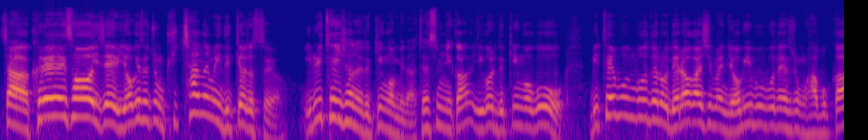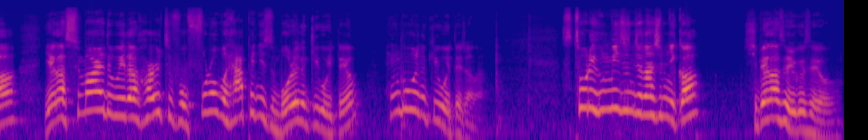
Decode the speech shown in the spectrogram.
자, 그래서 이제 여기서 좀 귀찮음이 느껴졌어요. 이리테이션을 느낀 겁니다. 됐습니까? 이걸 느낀 거고 밑에 부분으로 내려가시면 여기 부분에서 좀 가볼까? 얘가 smiled with a heart for full of happiness 뭐를 느끼고 있대요? 행복을 느끼고 있대잖아. 스토리 흥미진진하십니까? 집에 가서 읽으세요.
